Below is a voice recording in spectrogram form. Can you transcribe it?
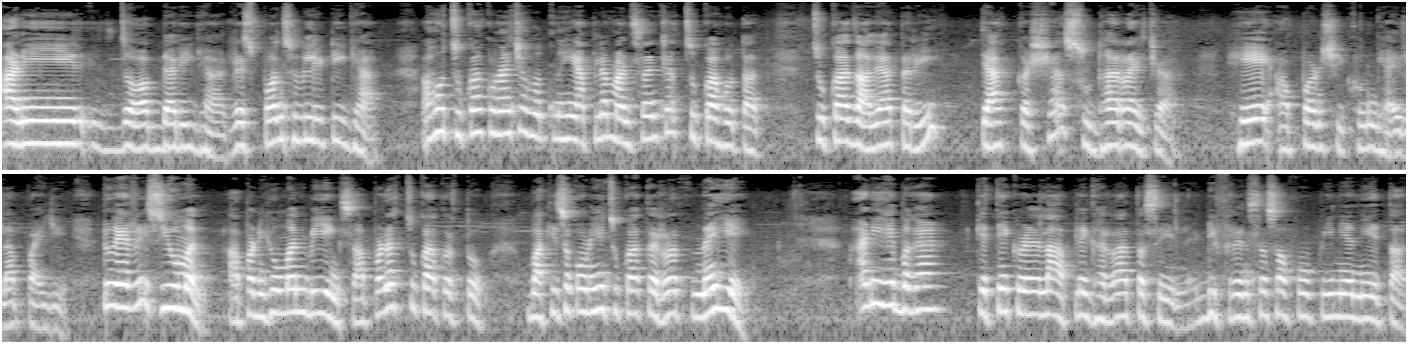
आणि जबाबदारी घ्या रेस्पॉन्सिबिलिटी घ्या. अहो चुका कुणाच्या होत नाही? आपल्या माणसांच्या चुका होतात. चुका झाल्या तरी त्या कशा सुधारायच्या हे आपण शिकून घ्यायला पाहिजे. टू एर ह्युमन आपण ह्युमन बिईंग्स आपणच चुका करतो. बाकीचं कोणीही चुका करत नाही आहे आणि हे बघा कित्येक वेळेला आपले घरात असेल डिफरन्सेस ऑफ ओपिनियन येतात.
